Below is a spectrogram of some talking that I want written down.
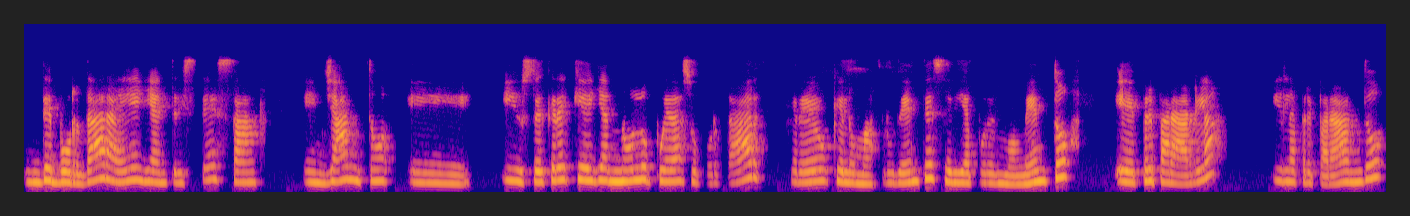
desbordar a ella en tristeza, en llanto, eh, y usted cree que ella no lo pueda soportar, creo que lo más prudente sería por el momento eh, prepararla, irla preparando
